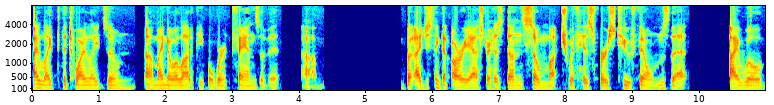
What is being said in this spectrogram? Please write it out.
I liked the Twilight Zone. Um, I know a lot of people weren't fans of it, um, but I just think that Ari Aster has done so much with his first two films that I will.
